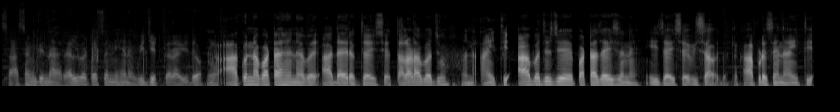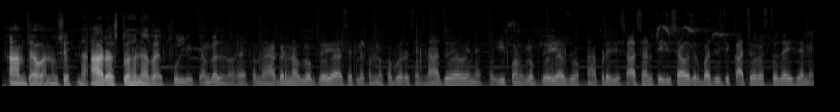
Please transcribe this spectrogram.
સાસણગીરના રેલવે સ્ટેશનની હેને વિઝિટ કરાવી દો. આ કોઈના પાટા હે ને ભાઈ? આ ડાયરેક્ટ જાય છે તલાડા બાજુ અને અહીંથી આ બાજુ જે પાટા જાય છે ને એ જાય છે વિસાવદર. એટલે કે આપણે છે ને અહીંથી આમ જવાનું છે. ને આ રસ્તો છે ને ભાઈ ફૂલ્લી જંગલનો છે તમે આગળના બ્લોક જોયા હશે એટલે તમને ખબર હશે. ના જોયા હોય ને, તો એ પણ બ્લોક જોઈ આવજો. આપણે જે સાસણથી વિસાવદર બાજુ જે કાચો રસ્તો જાય છે ને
